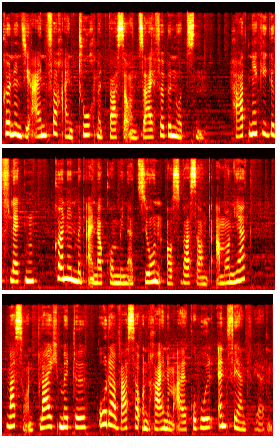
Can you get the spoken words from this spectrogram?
können Sie einfach ein Tuch mit Wasser und Seife benutzen. Hartnäckige Flecken können mit einer Kombination aus Wasser und Ammoniak Wasser und Bleichmittel oder Wasser und reinem Alkohol entfernt werden.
